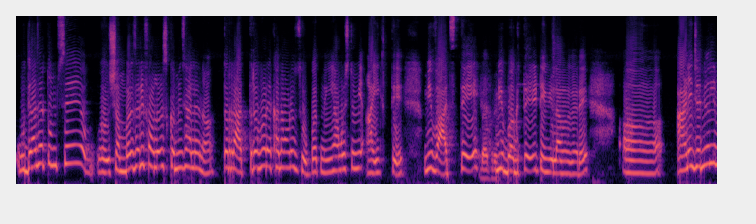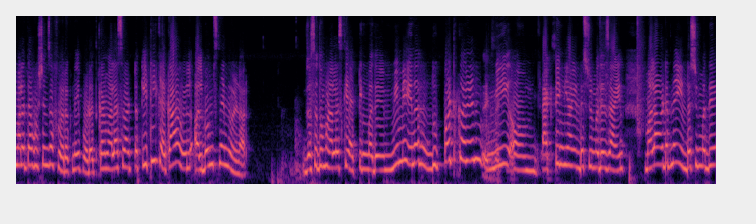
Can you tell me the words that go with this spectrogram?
उद्या जर तुमचे शंभर जरी फॉलोअर्स कमी झाले ना तर रात्रभर एखादा माणूस झोपत नाही. ह्या गोष्टी मी ऐकते मी वाचते. मी बघते टीव्हीला वगैरे. आणि जेन्युअनली मला त्या गोष्टींचा फरक नाही पडत. कारण मला असं वाटतं की ठीक आहे काय होईल? अल्बम्स नाही मिळणार. जसं तू म्हणालास की ऍक्टिंगमध्ये मी मेहनत दुप्पट करेन मी ऍक्टिंग ह्या इंडस्ट्रीमध्ये जाईन. मला वाटत नाही इंडस्ट्रीमध्ये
